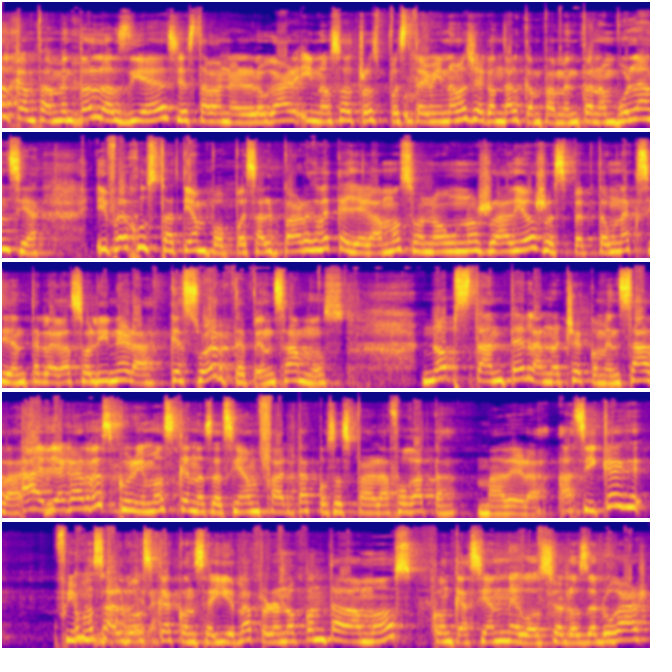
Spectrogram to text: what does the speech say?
al campamento a los 10, ya estaban en el lugar y nosotros pues terminamos llegando al campamento en ambulancia. Y fue justo a tiempo, pues al par de que llegamos sonó unos radios respecto a un accidente en la gasolinera. ¡Qué suerte! pensamos. No obstante, la noche comenzaba. Al llegar descubrimos que nos hacían falta cosas para la fogata, madera. Así que... Fuimos al bosque a conseguirla, pero no contábamos con que hacían negocio los del lugar.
